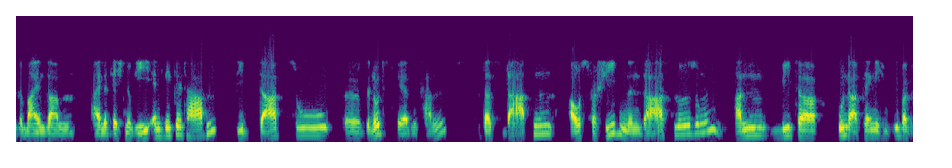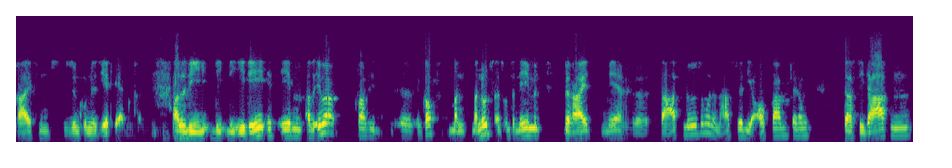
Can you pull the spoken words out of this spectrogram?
gemeinsam eine Technologie entwickelt haben, die dazu äh, genutzt werden kann, dass Daten aus verschiedenen SaaS-Lösungen Anbieter unabhängig und übergreifend synchronisiert werden können. Also die, die, die Idee ist eben, also immer quasi äh, im Kopf, man, man nutzt als Unternehmen bereits mehrere SaaS-Lösungen, dann hast du die Aufgabenstellung, dass die Daten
